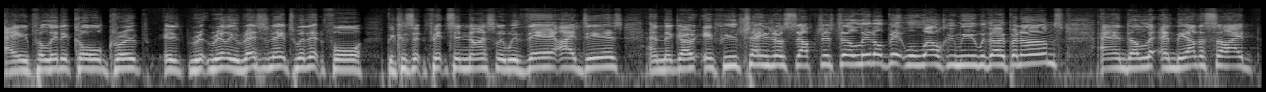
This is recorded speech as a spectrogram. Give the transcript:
a political group it really resonates with it for because it fits in nicely with their ideas and they go if you change your stuff just a little bit we'll welcome you with open arms and uh, and the other side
